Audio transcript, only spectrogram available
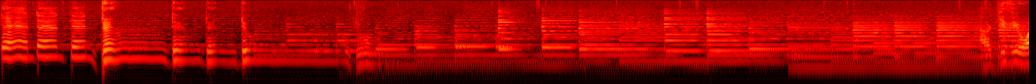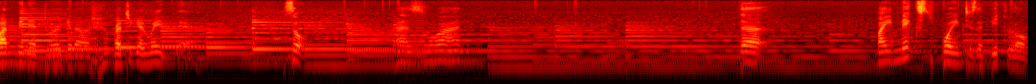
dun dun dun dun dun dun dun dun. I'll give you one minute to work it out, but you can wait there. So, as one the my next point is a bit long.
